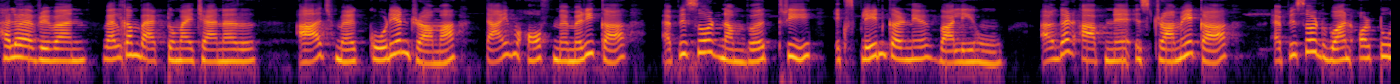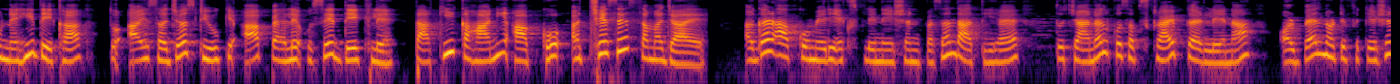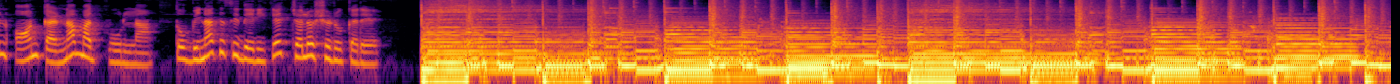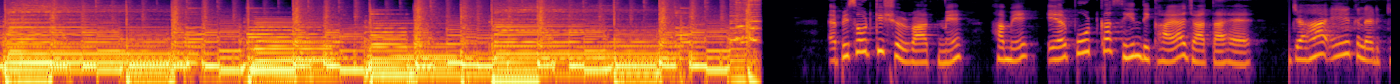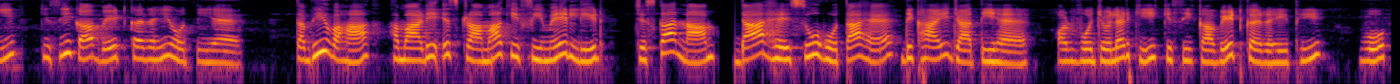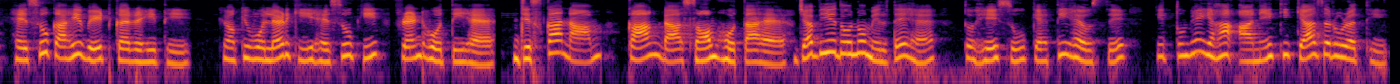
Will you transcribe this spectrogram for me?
Hello everyone welcome back to my channel आज मैं Korean drama time of memory का episode number three explain करने वाली हूँ। अगर आपने इस ड्रामे का एपिसोड वन और टू नहीं देखा तो आई सजेस्ट यू कि आप पहले उसे देख लें ताकि कहानी आपको अच्छे से समझ आए। अगर आपको मेरी एक्सप्लेनेशन पसंद आती है तो चैनल को सब्सक्राइब कर लेना और बेल नोटिफिकेशन ऑन करना मत भूलना। तो बिना किसी देरी के चलो शुरू करें। एपिसोड की शुरुआत में हमें एयरपोर्ट का सीन दिखाया जाता है, जहाँ एक लड़की किसी का वेट कर रही होती है। तभी वहाँ हमारी इस ड्रामा की फ़ीमेल लीड, जिसका नाम डा हेसू होता है, दिखाई जाती है। और वो जो लड़की किसी का वेट कर रही थी, वो हेसू का ही वेट कर रही थी, क्योंकि वो लड़की हेसू की फ्रेंड होती है, जिसका नाम कांग डा सोम होता है। जब ये दोनों मिलते हैं तो हेसू कहती है उससे कि तुम्हें यहाँ आने की क्या ज़रूरत थी?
